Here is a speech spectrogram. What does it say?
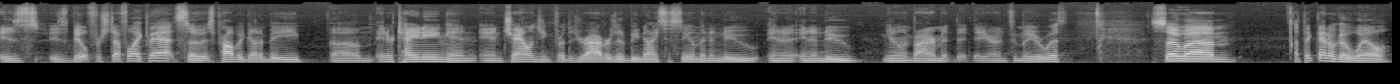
is is built for stuff like that, so it's probably going to be um, entertaining and, and challenging for the drivers. It would be nice to see them in a new in a, in a new you know environment that they are unfamiliar with. So um, I think that'll go well.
